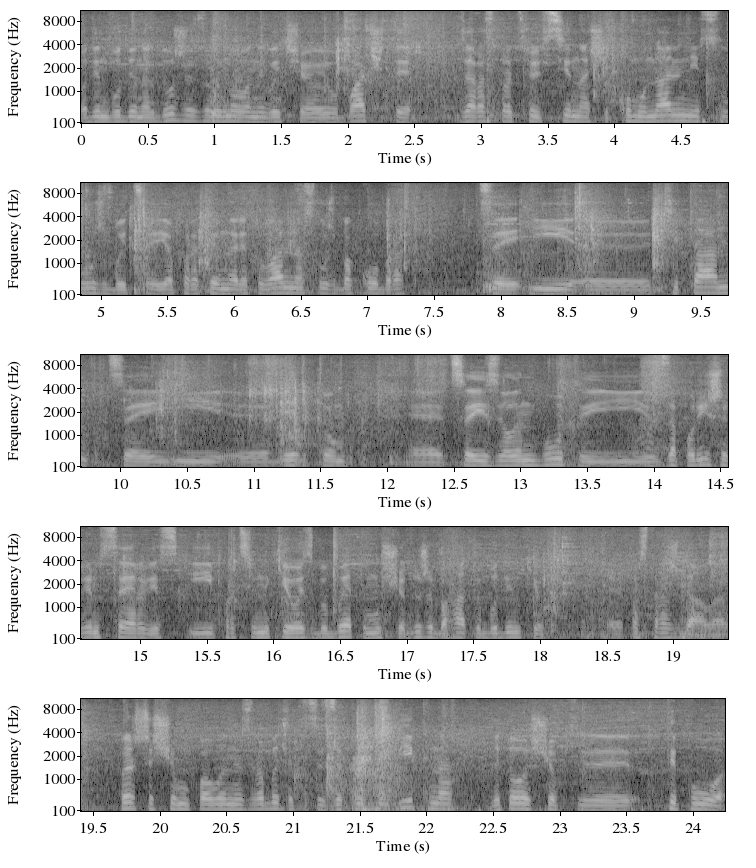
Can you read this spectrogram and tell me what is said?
Один будинок дуже зруйнований, ви що його бачите. Зараз працюють всі наші комунальні служби, це і оперативна рятувальна служба Кобра. Це і е, Титан, це і Бельтом, е, це і Зеленбуд, і Запоріжжя Ремсервіс, і працівники ОСББ, тому що дуже багато будинків е, постраждало. Перше, що ми повинні зробити, це закрити вікна для того, щоб тепло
